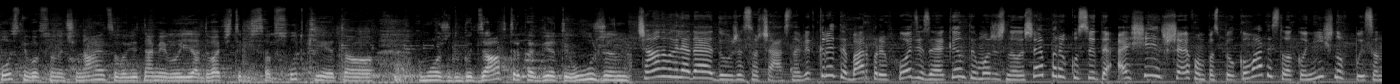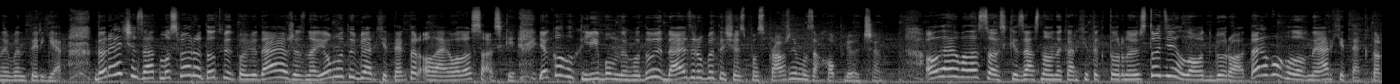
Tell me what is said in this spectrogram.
фо, с него все начинается. Во Вьетнаме его едят 2-4 часа в сутки. Это может быть завтрак, обед и ужин. Чан виглядає дуже сучасно. Відкритий бар при вході, за яким ти можеш не лише перекусити, а ще й з шефом поспілкуватись, лаконічно вписаний в інтер'єр. До речі, за атмосферу тут відповідає вже знайомий тобі архітектор Олег Волосовський, якого хлібом не годує, дай зробити щось по-справжньому захоплююче. Олег Волосовський, засновник архітектурної студії Лоут Бюро та його головний архітектор.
